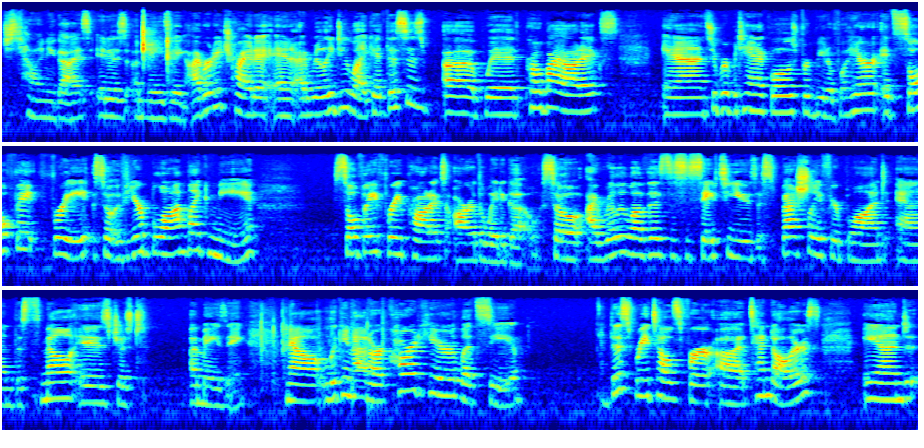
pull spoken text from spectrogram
just telling you guys it is amazing. I've already tried it and i really do like it. This is uh, with probiotics and super botanicals for beautiful hair. It's sulfate free so if you're blonde like me sulfate free products are the way to go. So i really love this. This is safe to use especially if you're blonde and the smell is just amazing. Now looking at our card here let's see. This retails for uh, $10 and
